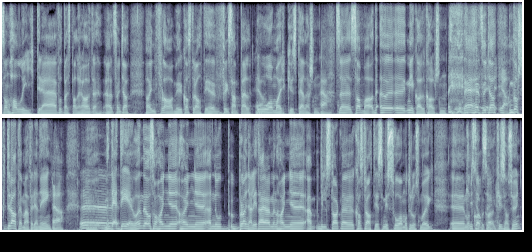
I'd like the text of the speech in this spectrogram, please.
sånn halviltre fotballspillere. Vet du. Ja, ja. Han Flamur Kastrati, for eksempel, Ja. og Markus Pedersen. Ja. Så, samme uh, Mikael Karlsen. Det er sant, ja. Norsk dra-til-meg-forening. Ja. Uh, Men det, det er jo en, altså han, han jeg, Nå blander jeg litt her, men han eh, Jeg vil starte med Kastrati, som vi så mot Rosenborg. uh, mot Kristiansund. Kristiansund.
